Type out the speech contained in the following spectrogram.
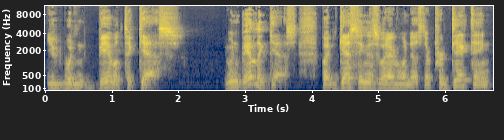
you wouldn't be able to guess. You wouldn't be able to guess. But guessing is what everyone does. They're predicting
